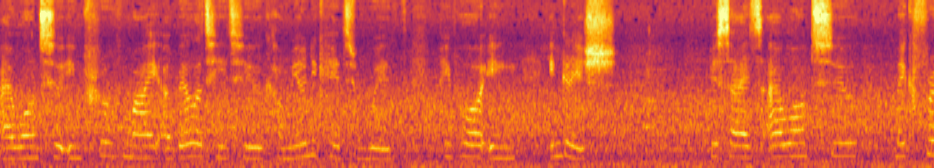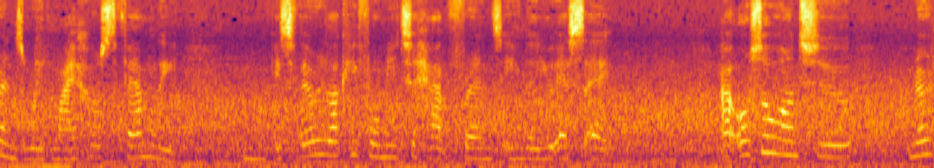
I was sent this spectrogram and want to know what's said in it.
I want to improve my ability to communicate with people in English Besides, I want to make friends with my host family. Mm, it's very lucky for me to have friends in the USA. I also want to learn.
